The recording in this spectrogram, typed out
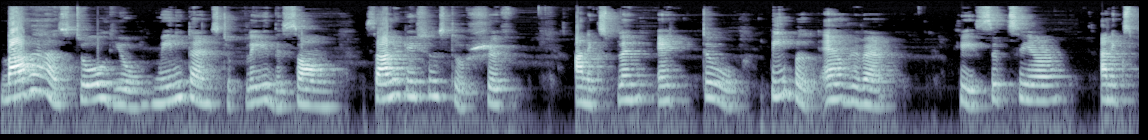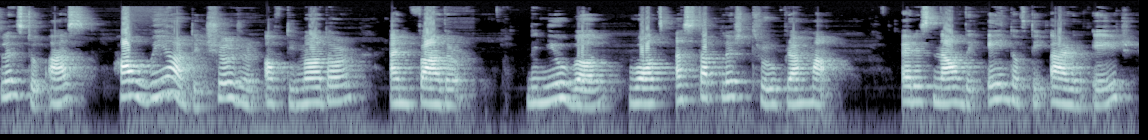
Baba has told you many times to play the song Salutations to Shiv and explain it to people everywhere. He sits here and explains to us how we are the children of the mother and father the new world was established through Brahma. It is now the end of the Iron Age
